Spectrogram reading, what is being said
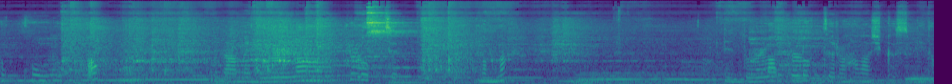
초코호떡, 그 다음에 놀라 플로트. 맞나? 네, 놀라 플로트를 하나 시켰습니다.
